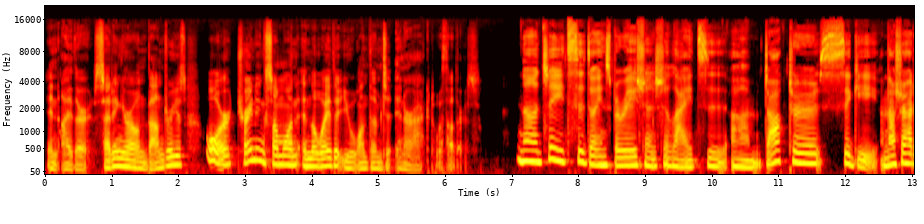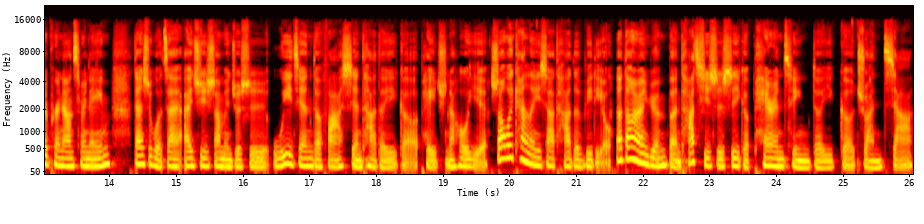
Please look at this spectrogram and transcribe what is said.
in either setting your own boundaries or training someone in the way that you want them to interact with others. 那这一次的 inspiration 是来自嗯、um, Doctor Siggy。I'm not sure how to pronounce her name，但是我在 IG 上面就是无意间的发现她的一个 page，然后也稍微看了一下她的 video。那当然，原本她其实是一个 parenting 的一个专家，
